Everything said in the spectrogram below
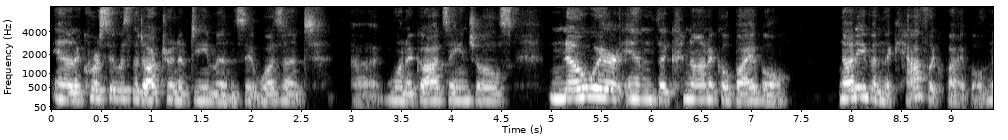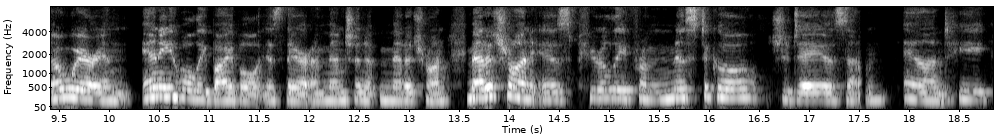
And of course, it was the doctrine of demons. It wasn't uh, one of God's angels. Nowhere in the canonical Bible not even the Catholic Bible. Nowhere in any Holy Bible is there a mention of Metatron. Metatron is purely from mystical Judaism, and he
